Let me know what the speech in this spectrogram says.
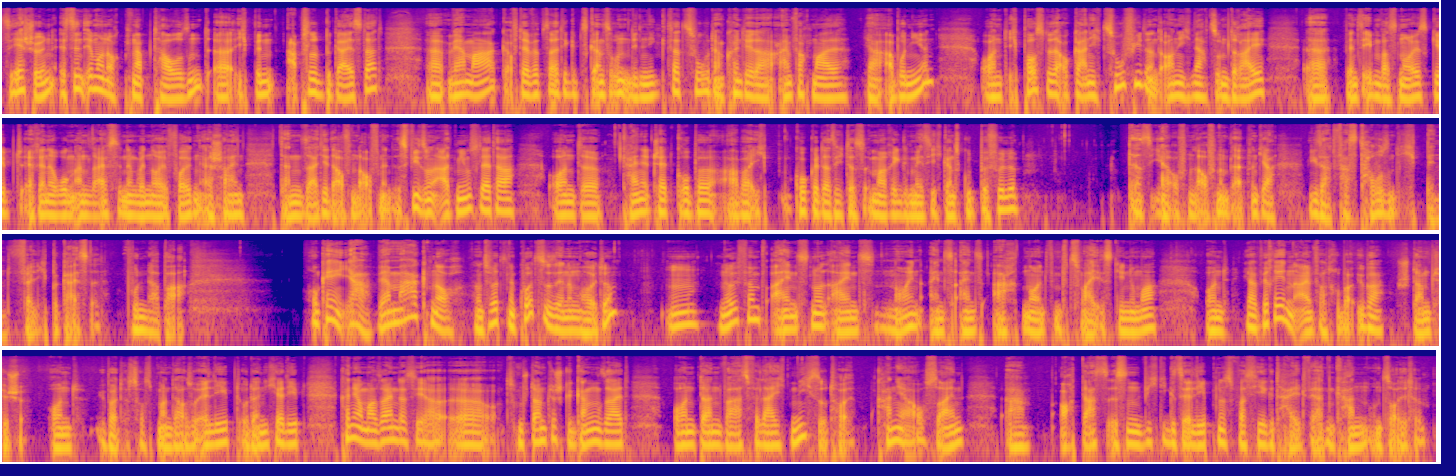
Sehr schön. Es sind immer noch knapp 1000. Äh, ich bin absolut begeistert. Äh, wer mag, auf der Webseite gibt es ganz unten den Link dazu. Dann könnt ihr da einfach mal ja, abonnieren. Und ich poste da auch gar nicht zu viel und auch nicht nachts um drei. Äh, wenn es eben was Neues gibt, Erinnerungen an Live-Sendungen, wenn neue Folgen erscheinen, dann seid ihr da auf dem Laufenden. Ist wie so eine Art Newsletter und keine Chatgruppe, aber ich gucke, dass ich das immer regelmäßig ganz gut befülle dass ihr auf dem Laufenden bleibt. Und ja, wie gesagt, fast 1000. Ich bin völlig begeistert. Wunderbar. Okay, ja, wer mag noch? Sonst wird es eine kurze Sendung heute. 05101 9118952 ist die Nummer. Und ja, wir reden einfach drüber, über Stammtische und über das, was man da so erlebt oder nicht erlebt. Kann ja auch mal sein, dass ihr äh, zum Stammtisch gegangen seid und dann war es vielleicht nicht so toll. Kann ja auch sein. Äh, auch das ist ein wichtiges Erlebnis, was hier geteilt werden kann und sollte.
